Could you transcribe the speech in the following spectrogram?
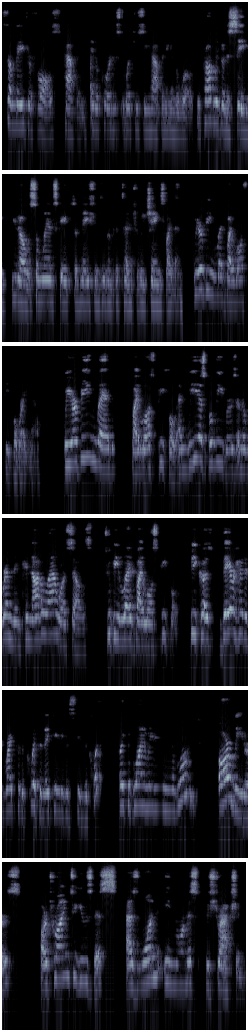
some major falls happen in accordance to what you see happening in the world. You're probably going to see, you know, some landscapes of nations even potentially change by then. We are being led by lost people right now. We are being led by lost people and we as believers and the remnant cannot allow ourselves to be led by lost people because they are headed right for the cliff and they can't even see the cliff, like the blind leading the blind. Our leaders are trying to use this as one enormous distraction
